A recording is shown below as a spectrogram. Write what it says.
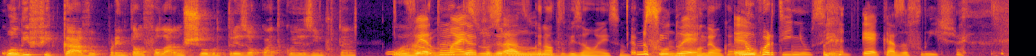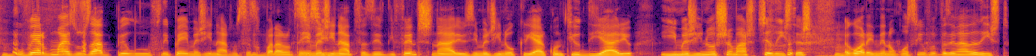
qualificado para então falarmos sobre três ou quatro coisas importantes. O verbo Então, mais quero fazer usado. um canal de televisão, é isso? No Sim, fundo no é. fundo é um é Num quartinho, sim. É a casa feliz. O verbo mais usado pelo Filipe é imaginar. Não sei se repararam. Tem Sim, sim. imaginado fazer diferentes cenários, imaginou criar conteúdo diário e imaginou chamar especialistas. Agora, ainda não conseguiu fazer nada disto.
